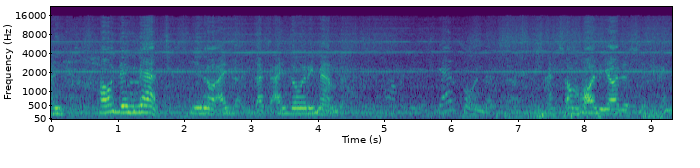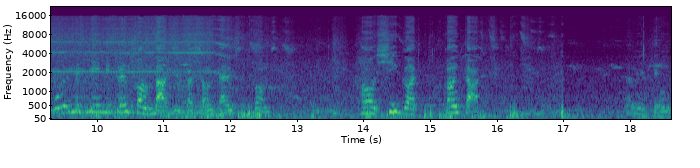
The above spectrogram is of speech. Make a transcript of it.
And how they met, you know, I, that I don't remember. Uh, and somehow the others, I don't, maybe it will come back because sometimes it comes. How she got contact. Let me think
